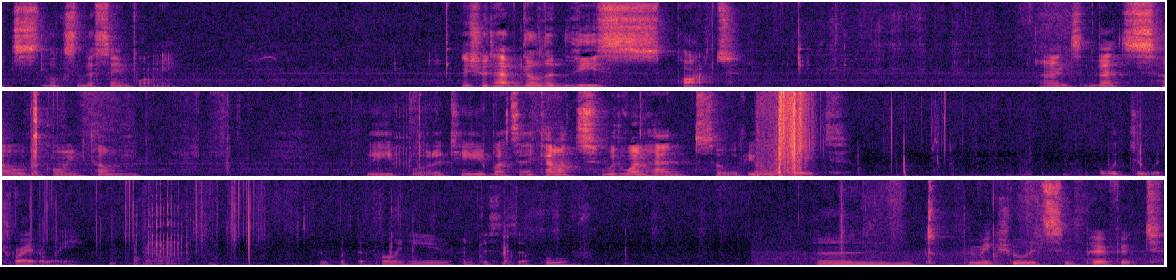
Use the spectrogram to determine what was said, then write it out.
It looks the same for me they should have gilded this part. And that's how the coin come. We put it here but I cannot with one hand so if you would wait I would do it right away. We put the coin here and this is a proof and we make sure it's imperfect.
